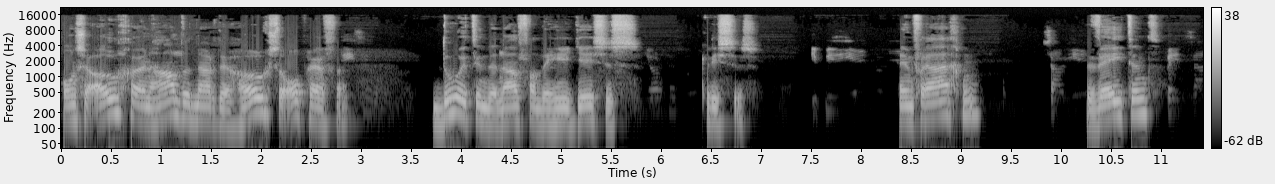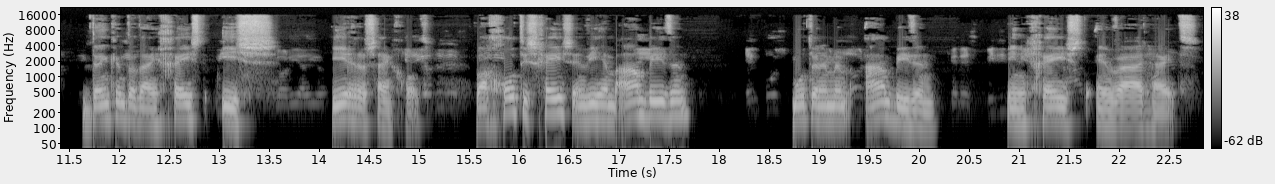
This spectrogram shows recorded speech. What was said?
Onze ogen en handen naar de Hoogste opheffen. Doe het in de naam van de Heer Jezus Christus. En vragen, wetend, denkend dat Hij geest is. Here zijn God. Waar God is geest en wie Hem aanbieden, moeten Hem aanbieden in geest en waarheid.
